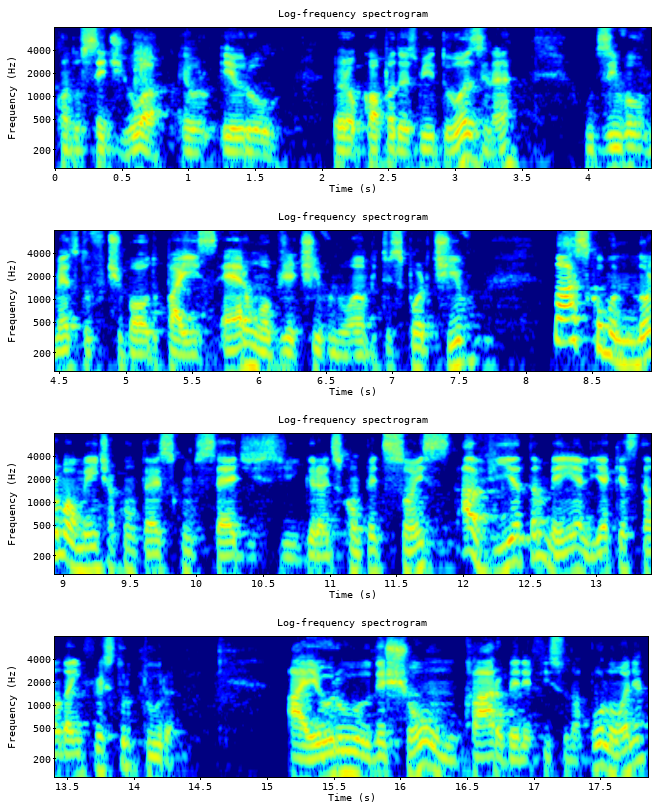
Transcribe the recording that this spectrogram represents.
quando sediou a Euro, Euro, Eurocopa 2012, né? O desenvolvimento do futebol do país era um objetivo no âmbito esportivo, mas, como normalmente acontece com sedes de grandes competições, havia também ali a questão da infraestrutura. A Euro deixou um claro benefício na Polônia,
